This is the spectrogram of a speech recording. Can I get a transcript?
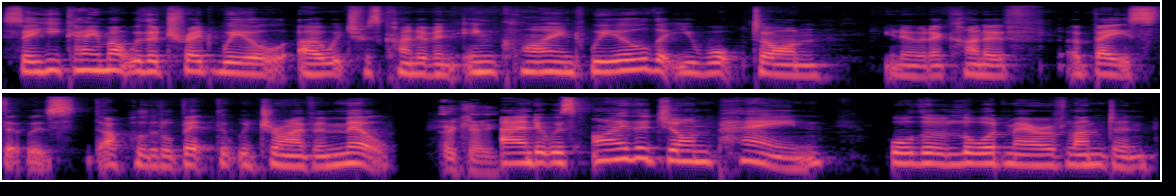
So he came up with a tread wheel, uh, which was kind of an inclined wheel that you walked on, you know, in a kind of a base that was up a little bit that would drive a mill. Okay. And it was either John Payne or the Lord Mayor of London,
